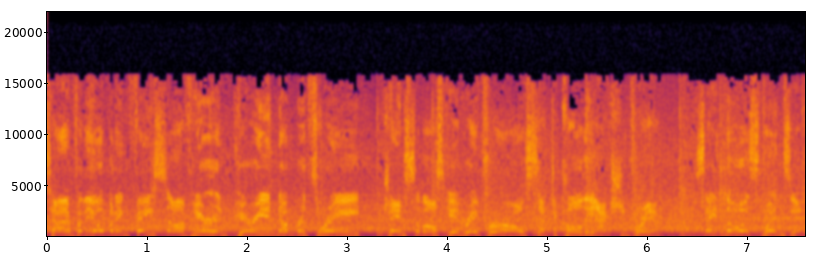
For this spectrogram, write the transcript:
Time for the opening face-off here in number three. James Cybulski and Ray Ferraro set to call the action for you. St. Louis wins it.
